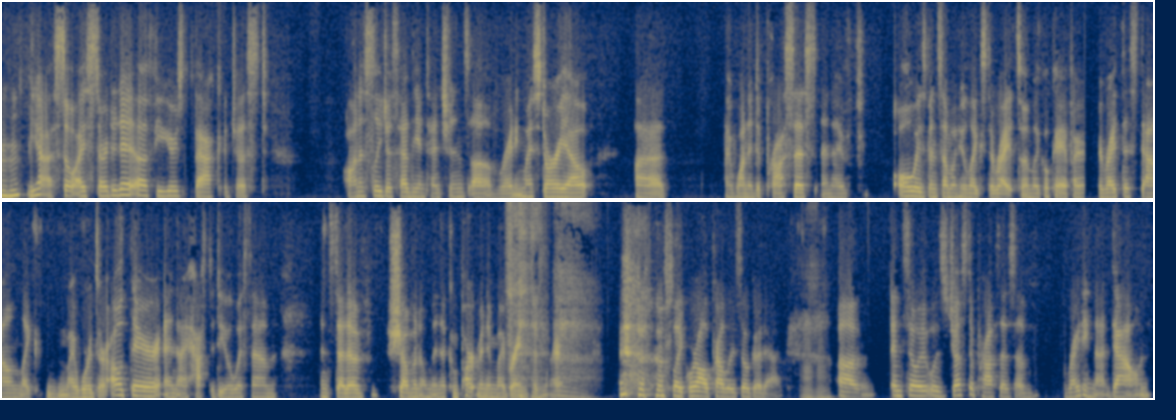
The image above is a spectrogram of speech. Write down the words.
Mm-hmm. Yeah, so I started it a few years back, just honestly just had the intentions of writing my story out. Uh, I wanted to process, and I've always been someone who likes to write. So I'm like, okay, if I, I write this down, like my words are out there and I have to deal with them instead of shoving them in a compartment in my brain somewhere. like we're all probably so good at. Mm-hmm. Um, and so it was just a process of writing that down.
